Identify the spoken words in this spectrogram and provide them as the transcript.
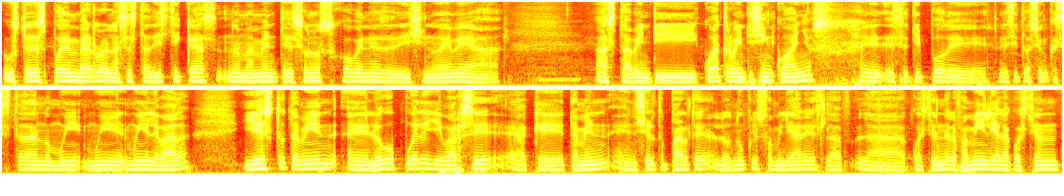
ustedes pueden verlo en las estadísticas, normalmente son los jóvenes de 19 a hasta 24, 25 años, eh, este tipo de, situación que se está dando muy, muy, muy elevada. Y esto también eh, luego puede llevarse a que también en cierta parte los núcleos familiares, la, la cuestión de la familia, la cuestión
